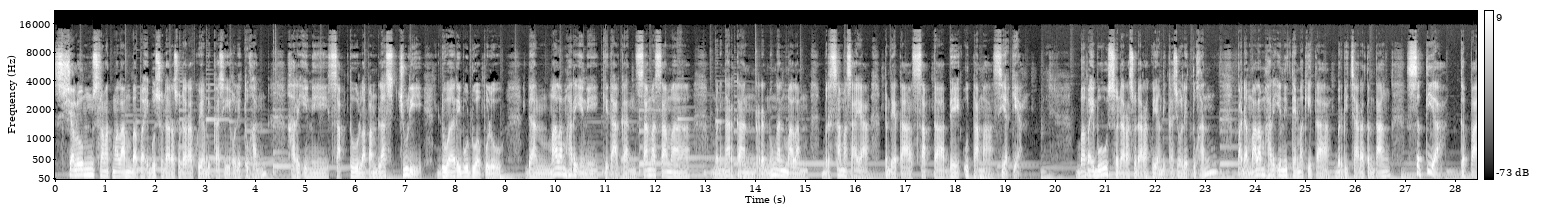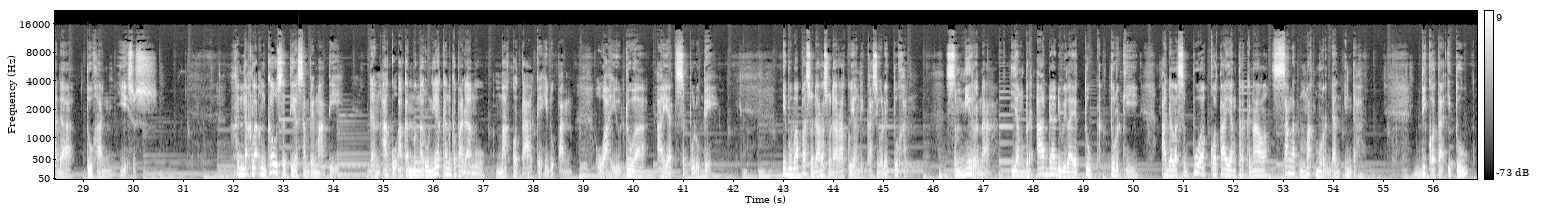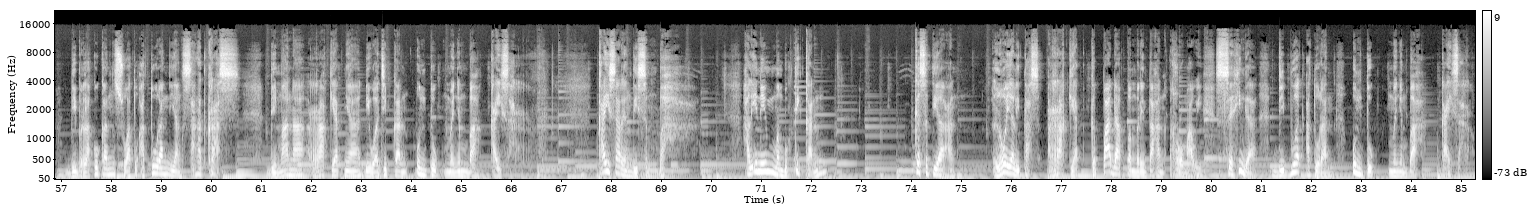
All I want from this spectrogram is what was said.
Shalom, selamat malam Bapak Ibu Saudara-saudaraku yang dikasihi oleh Tuhan. Hari ini Sabtu 18 Juli 2020 dan malam hari ini kita akan sama-sama mendengarkan renungan malam bersama saya Pendeta Sabda B Utama Siagian. Bapak Ibu, saudara-saudaraku yang dikasih oleh Tuhan, pada malam hari ini tema kita berbicara tentang setia kepada Tuhan Yesus. Hendaklah engkau setia sampai mati, dan aku akan mengaruniakan kepadamu mahkota kehidupan. Wahyu 2 ayat 10b. Ibu bapak saudara-saudaraku yang dikasih oleh Tuhan, Semirna yang berada di wilayah Turki adalah sebuah kota yang terkenal sangat makmur dan indah. Di kota itu diberlakukan suatu aturan yang sangat keras, di mana rakyatnya diwajibkan untuk menyembah kaisar. Kaisar yang disembah. Hal ini membuktikan kesetiaan, loyalitas rakyat kepada pemerintahan Romawi, sehingga dibuat aturan untuk menyembah kaisar.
